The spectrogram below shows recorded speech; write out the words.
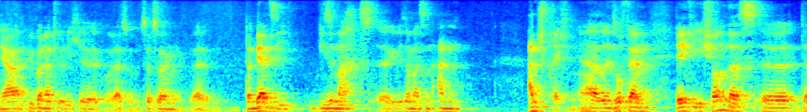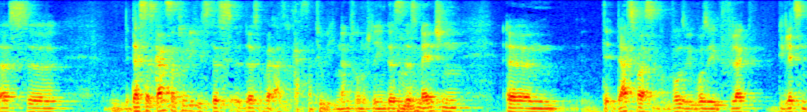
ja, übernatürliche, also sozusagen, äh, dann werden sie diese Macht äh, gewissermaßen an, ansprechen. Ja? Also insofern denke ich schon, dass, äh, dass, äh, dass das ganz natürlich ist, dass, dass also ganz natürlich in Anführungsstrichen, dass, mhm. dass Menschen ähm, das, was, wo sie, wo sie vielleicht die letzten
